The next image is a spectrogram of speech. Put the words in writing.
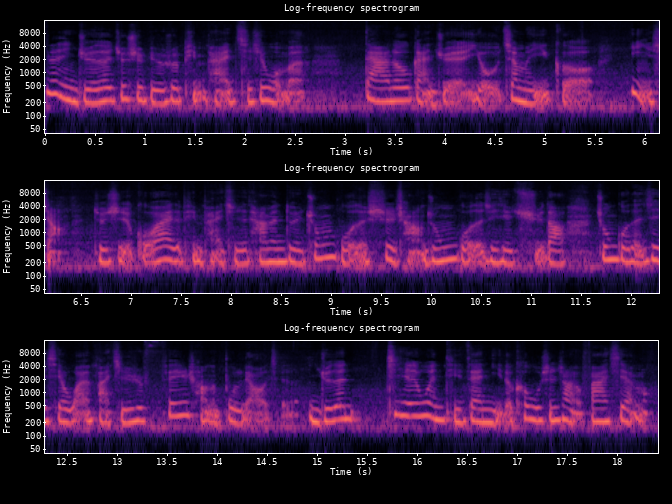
那你觉得，就是比如说品牌，其实我们大家都感觉有这么一个印象，就是国外的品牌，其实他们对中国的市场、中国的这些渠道、中国的这些玩法，其实是非常的不了解的。你觉得这些问题在你的客户身上有发现吗？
